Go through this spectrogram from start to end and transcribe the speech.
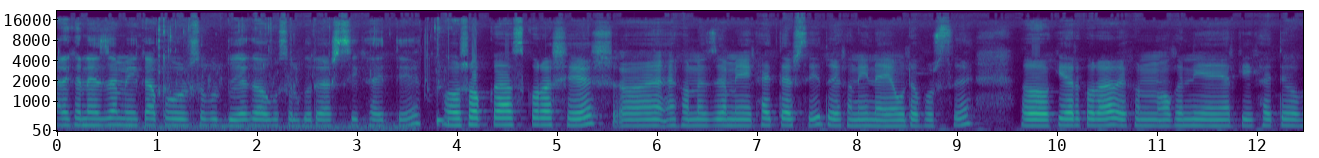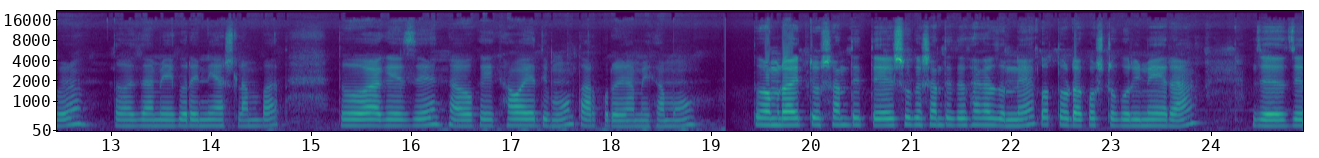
আর এখানে যে আমি কাপড় চোপড় ধুয়ে গাও গোসল করে আসছি খাইতে। ও সব কাজ করা শেষ। এখন যে আমি খাইতে আসছি, তো এখন এই নাই উঠে পড়ছে। তো কেয়ার করার? এখন ওকে নিয়ে আর কি খাইতে হবে। তো যে আমি করে নিয়ে আসলাম ভাত। তো আগে যে ওকে খাওয়াই দিব তারপরে আমি খামো। তো আমরা একটু শান্তিতে, সুখে শান্তিতে থাকার জন্যে কতটা কষ্ট করি মেয়েরা, যে যে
